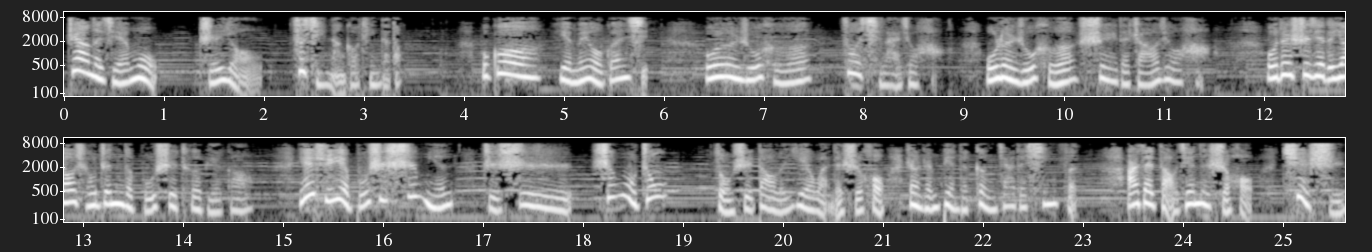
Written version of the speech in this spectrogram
这样的节目只有自己能够听得懂，不过也没有关系，无论如何做起来就好，无论如何睡得着就好。我对世界的要求真的不是特别高。也许也不是失眠，只是生物钟总是到了夜晚的时候，让人变得更加的兴奋；而在早间的时候，确实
